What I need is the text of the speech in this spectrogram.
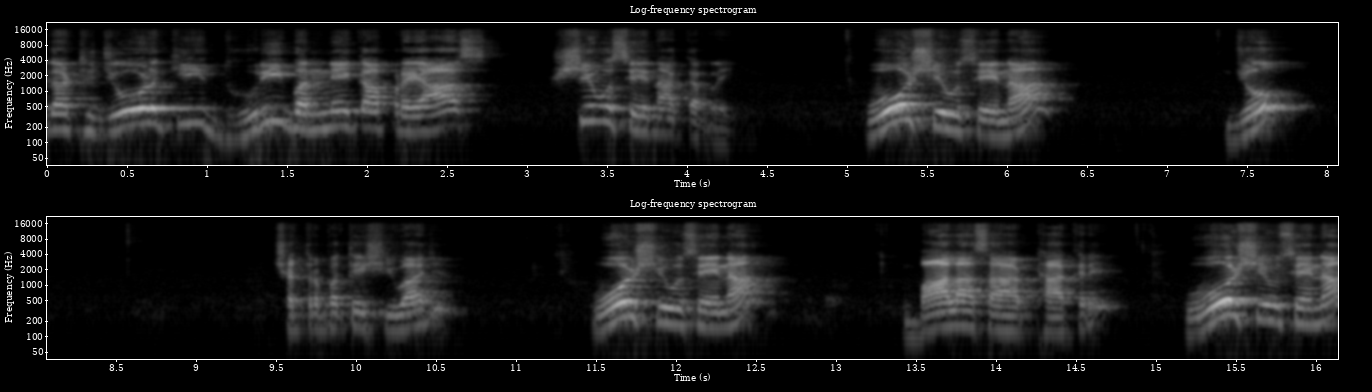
गठजोड़ की धुरी बनने का प्रयास शिवसेना कर रही है। वो शिवसेना जो छत्रपति शिवाजी, वो शिवसेना बाला साहब ठाकरे, वो शिवसेना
